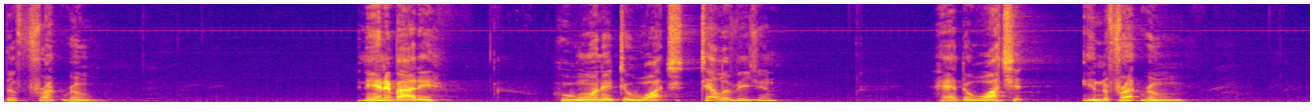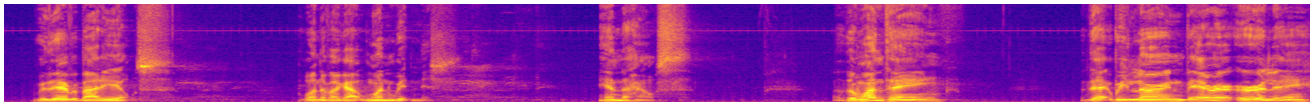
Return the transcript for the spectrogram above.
the front room. And anybody who wanted to watch television had to watch it in the front room with everybody else. Wonder if I got one witness in the house. The one thing that we learn very early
